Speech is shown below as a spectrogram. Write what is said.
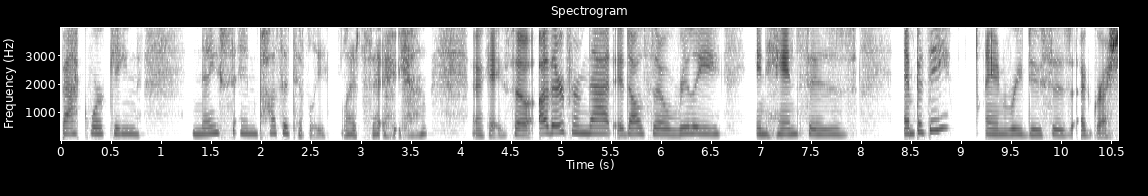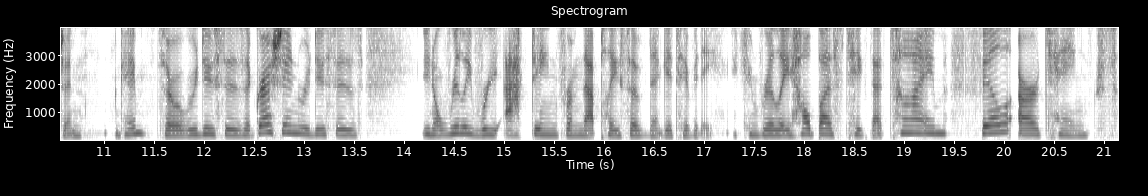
back working nice and positively, let's say. okay, so other from that, it also really enhances empathy and reduces aggression. Okay. So reduces aggression, reduces, you know, really reacting from that place of negativity. It can really help us take that time, fill our tanks,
